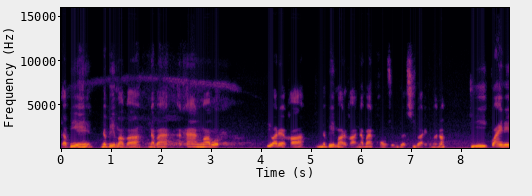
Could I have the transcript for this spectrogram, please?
ဒါပြီးရင်နဘေးမှာကနဘန်အခန်း5ပေါ့ပြီးရတဲ့အခါဒီနဘေးမှာတခါနဘန်ခုံဆိုပြီးတော့ရှိပါတယ်ခင်ဗျာနော်ဒီ coin တွေ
